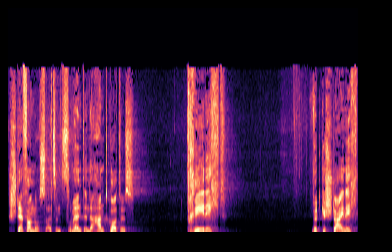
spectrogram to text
Stephanus als Instrument in der Hand Gottes predigt, wird gesteinigt,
